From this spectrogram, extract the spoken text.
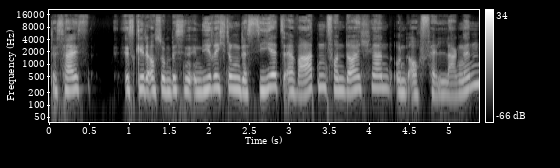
Das heißt, es geht auch so ein bisschen in die Richtung, dass Sie jetzt erwarten von Deutschland und auch verlangen,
